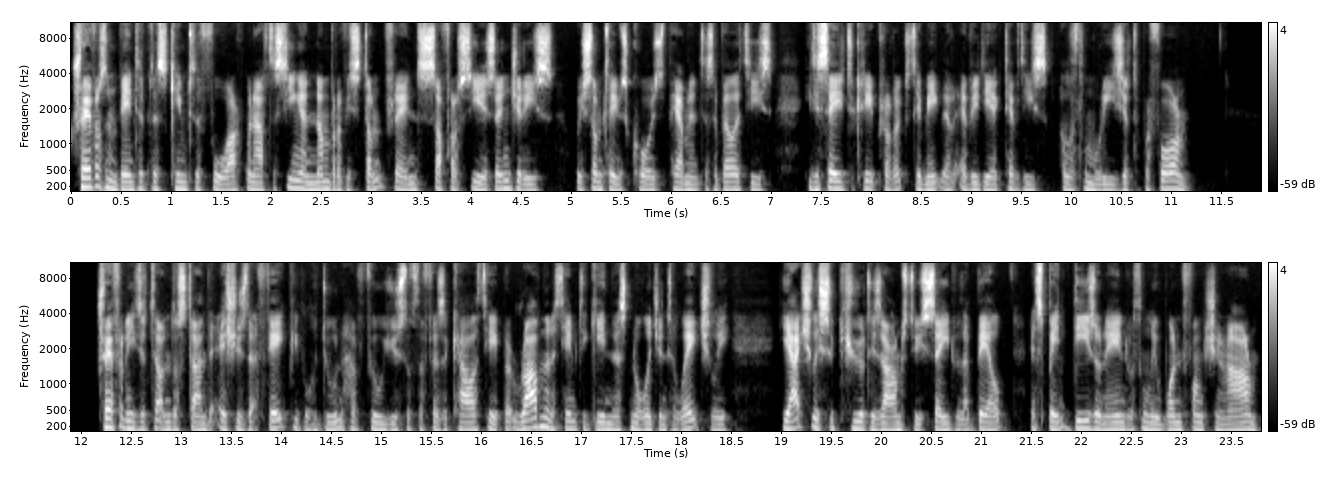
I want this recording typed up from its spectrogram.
Trevor's inventiveness came to the fore when, after seeing a number of his stunt friends suffer serious injuries, which sometimes caused permanent disabilities, he decided to create products to make their everyday activities a little more easier to perform. Trevor needed to understand the issues that affect people who don't have full use of their physicality, but rather than attempt to gain this knowledge intellectually, he actually secured his arms to his side with a belt and spent days on end with only one functioning arm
